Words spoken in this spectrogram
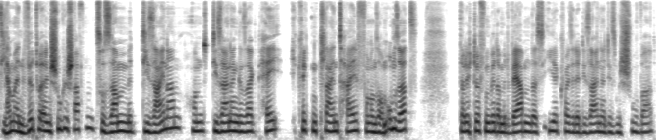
die haben einen virtuellen Schuh geschaffen, zusammen mit Designern und Designern gesagt, hey, ihr kriegt einen kleinen Teil von unserem Umsatz Dadurch dürfen wir damit werben, dass ihr quasi der Designer diesem Schuh wart.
